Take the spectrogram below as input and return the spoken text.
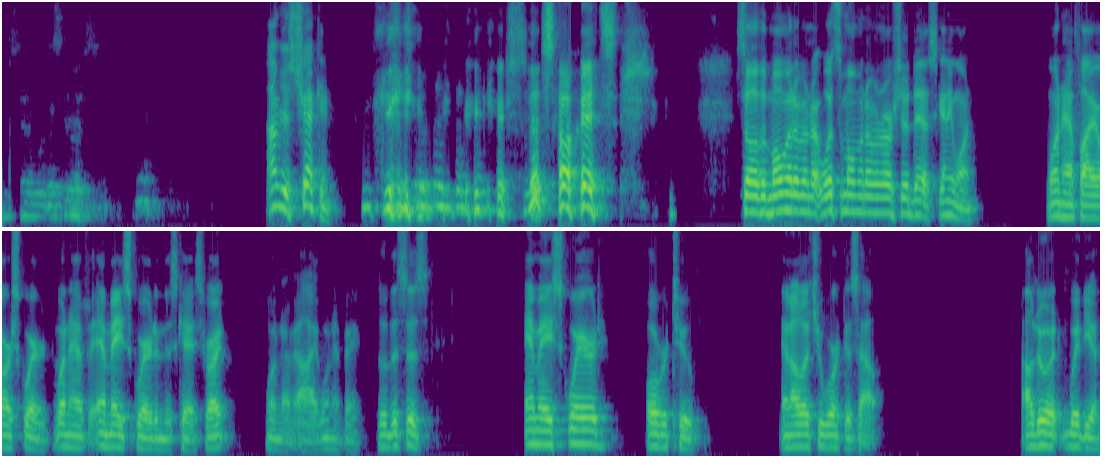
You said what This it was- is. I'm just checking. So it's, so the moment of, inertia. what's the moment of inertia disk? Anyone? One half I R squared, one half M A squared in this case, right? One half I, one half A. So this is M A squared over two. And I'll let you work this out. I'll do it with you.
